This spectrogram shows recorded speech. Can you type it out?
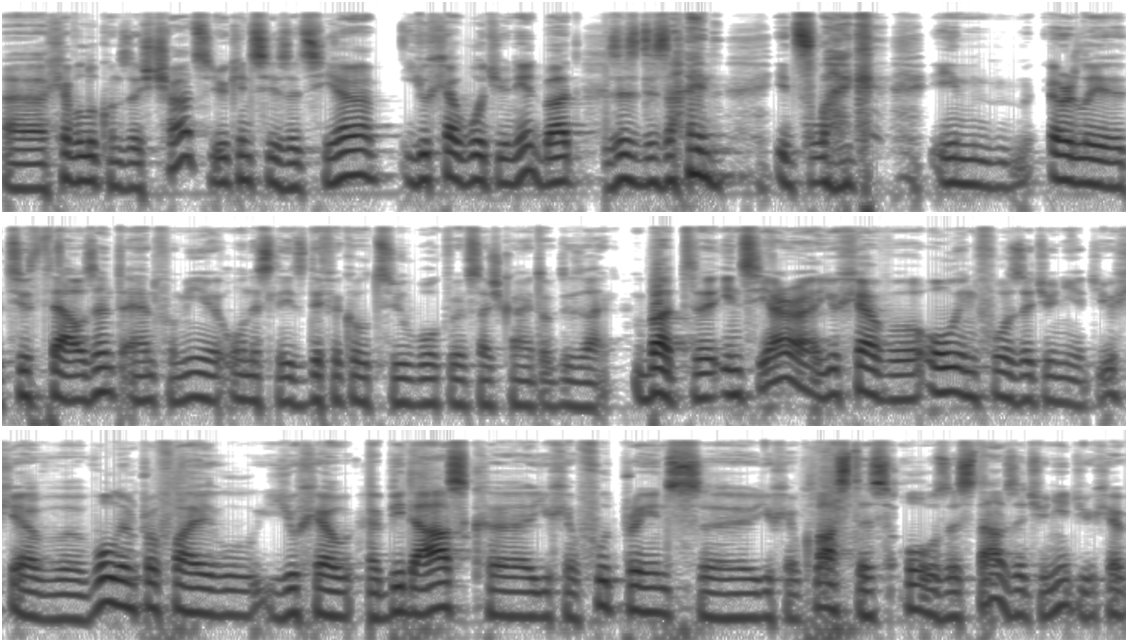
Uh, have a look on these charts. You can see that Sierra, you have what you need, but this design, it's like in early 2000. And for me, honestly, it's difficult to work with such kind of design. But uh, in Sierra, you have uh, all info that you need. You have volume profile, you have bid ask, uh, you have footprints, uh, you have clusters, all the stuff that you need you have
